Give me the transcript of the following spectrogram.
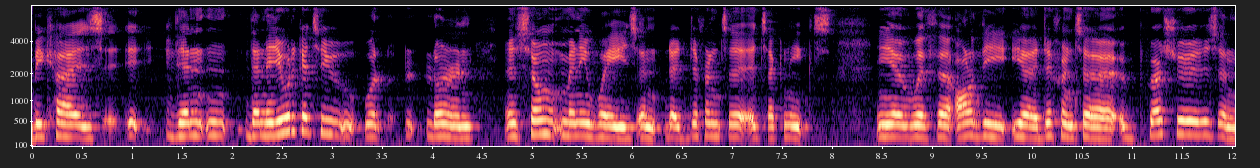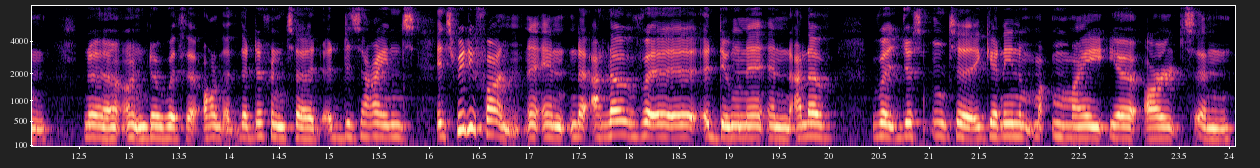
because it, then then you would get to learn in so many ways and the different uh, techniques yeah with uh, all the yeah different uh, brushes and uh, under with all the different uh, designs it's really fun and I love uh, doing it and I love just getting my, my arts and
